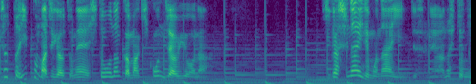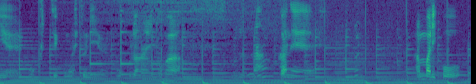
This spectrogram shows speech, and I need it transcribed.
ちょっと一歩間違うとね、人をなんか巻き込んじゃうような気がしないでもないんですよね。あの人に送ってこの人に送らないとか、なんかね、あんまりこう、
